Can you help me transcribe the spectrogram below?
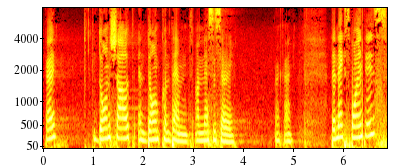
Okay? Don't shout and don't condemn unnecessary. Okay. The next point is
